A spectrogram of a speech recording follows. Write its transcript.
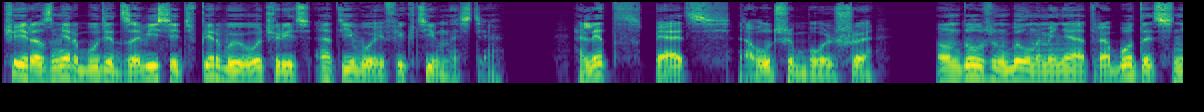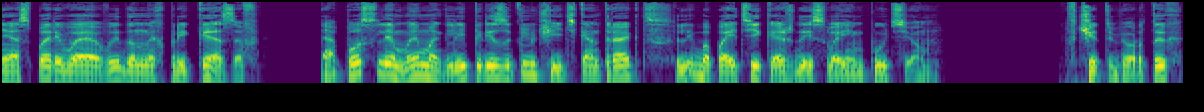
чей размер будет зависеть в первую очередь от его эффективности. Лет пять, а лучше больше, он должен был на меня отработать, не оспаривая выданных приказов, а после мы могли перезаключить контракт, либо пойти каждый своим путем. В-четвертых,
